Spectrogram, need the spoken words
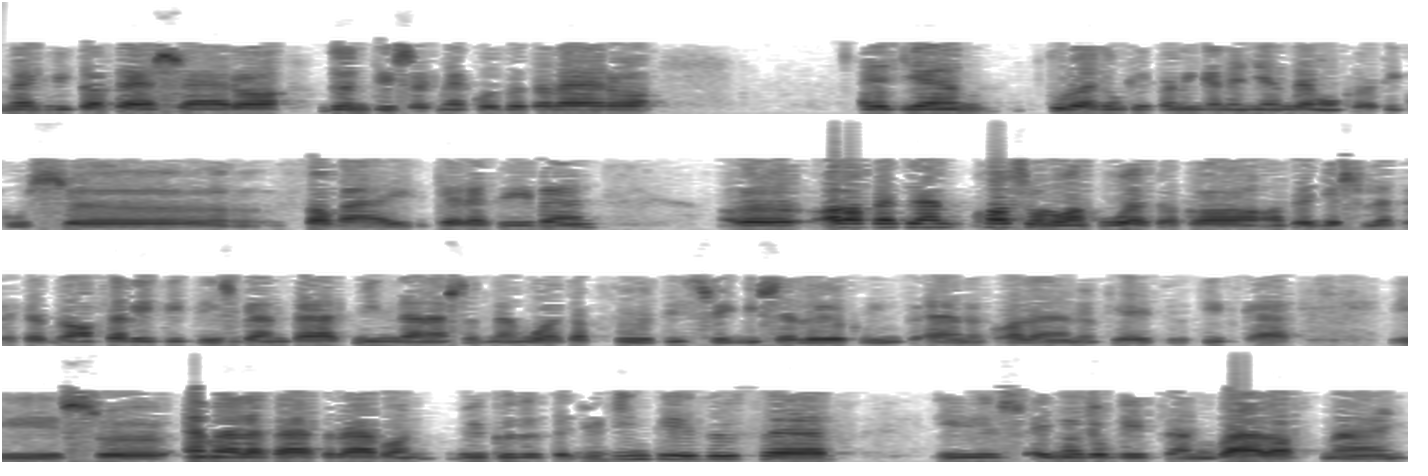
megvitatására, döntések meghozatalára egy ilyen tulajdonképpen igen egy ilyen demokratikus szabály keretében. Alapvetően hasonlóak voltak az egyesületek ebben a felépítésben, tehát minden esetben voltak főtisztségviselők, mint elnök, alelnök, jegyző, titkár, és emellett általában működött egy ügyintéző szerv, és egy nagyobb létszámú választmány.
